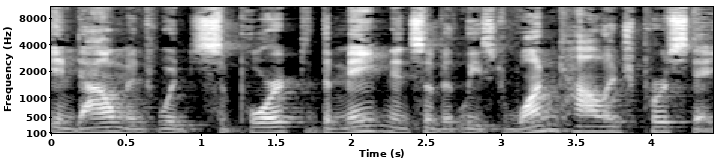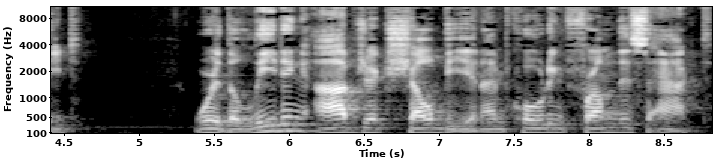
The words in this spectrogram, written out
endowment would support the maintenance of at least one college per state where the leading object shall be, and I'm quoting from this act,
